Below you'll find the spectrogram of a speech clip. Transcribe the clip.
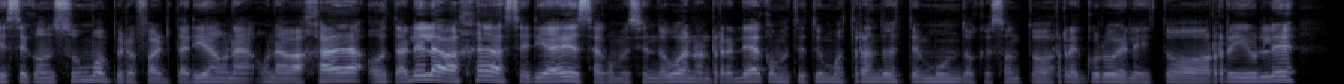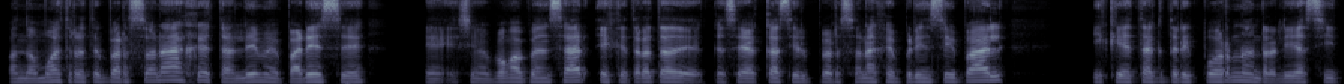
y ese consumo, pero faltaría una, una, bajada. O tal vez la bajada sería esa, como diciendo, bueno, en realidad como te estoy mostrando este mundo, que son todos re crueles y todo horrible, cuando muestro este personaje, tal vez me parece, si me pongo a pensar, es que trata de que sea casi el personaje principal y que esta actriz porno en realidad sí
